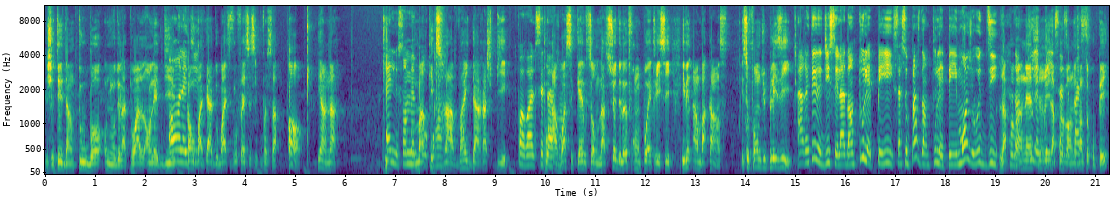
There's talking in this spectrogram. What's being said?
jetées dans tout bord au niveau de la toile. On les dit, On les quand dit. vous partez à Dubaï, c'est pour faire ceci, pour faire ça. Oh, il y en a. qui, Elles ne sont même pas qui travaillent d'arrache-pied Pour avoir cet pour avoir ce qu'elles sont, la sueur de leur front pour être ici. Ils viennent en vacances. Ils se font du plaisir. Arrêtez de dire cela dans tous les pays. Ça se passe dans tous les pays. Moi, je vous dis. La preuve en est, chérie, la preuve en est sans te couper.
